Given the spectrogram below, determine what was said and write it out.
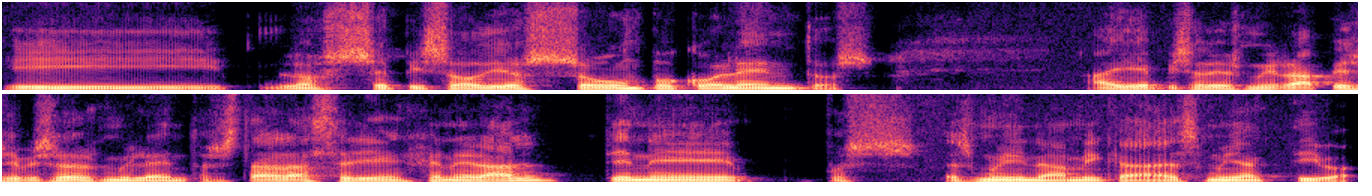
y los episodios son un poco lentos. Hay episodios muy rápidos y episodios muy lentos. Esta la serie en general tiene, pues, es muy dinámica, es muy activa.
